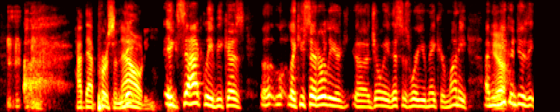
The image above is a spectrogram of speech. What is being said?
uh, have that personality. exactly because uh, like you said earlier, uh, Joey, this is where you make your money. I mean, Yeah. you can do the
